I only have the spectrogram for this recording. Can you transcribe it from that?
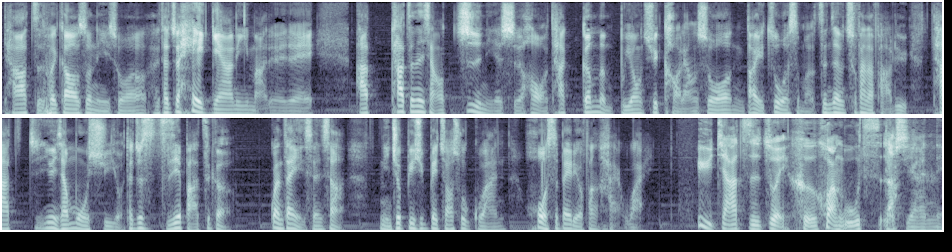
他只会告诉你说，他就黑咖喱嘛，对不对？啊，他真的想要治你的时候，他根本不用去考量说你到底做了什么，真正触犯了法律。他有点像莫须有，他就是直接把这个灌在你身上，你就必须被抓出关，或是被流放海外。欲加之罪，何患无辞啊！西安呢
